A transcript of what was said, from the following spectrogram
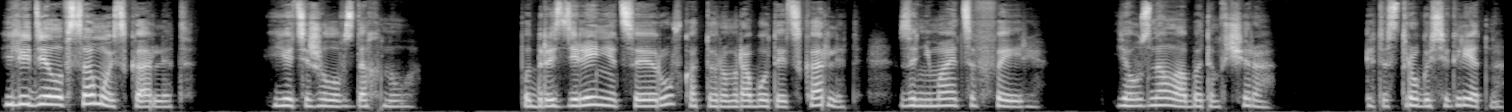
Или дело в самой Скарлетт? Я тяжело вздохнула. Подразделение ЦРУ, в котором работает Скарлетт, занимается Фейри. Я узнала об этом вчера. Это строго секретно,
